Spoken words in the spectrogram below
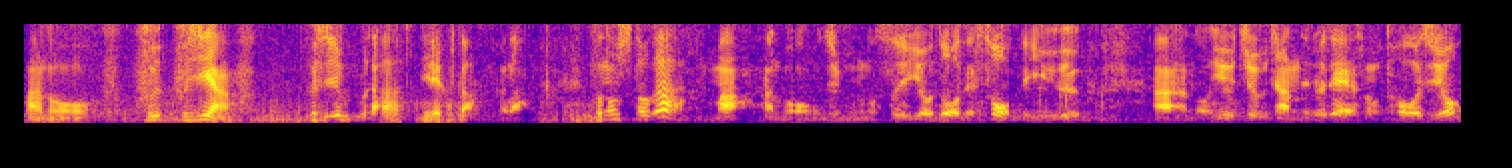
あの、ふ、藤庵、藤村ディレクターかな。その人が、まあ、あの、自分の水曜どうでそうっていう、あの、YouTube チャンネルで、その当時を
